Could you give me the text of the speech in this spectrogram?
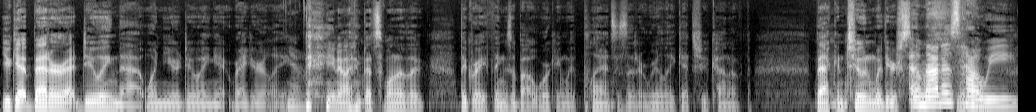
you get better at doing that when you're doing it regularly. Yeah. you know, I think that's one of the, the great things about working with plants is that it really gets you kind of back in tune with yourself. And that is you how know? we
